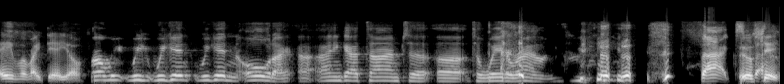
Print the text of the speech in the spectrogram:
Ava right there, yo. Bro, we we we get we getting old. I I ain't got time to uh to wait around. Facts. Real shit.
